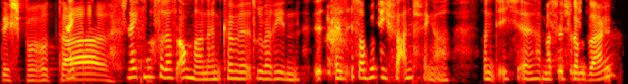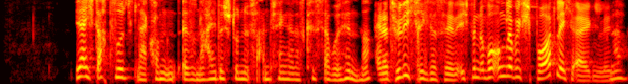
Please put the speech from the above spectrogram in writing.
Dich brutal. Vielleicht, vielleicht, machst du das auch mal, und dann können wir drüber reden. Es ist auch wirklich für Anfänger. Und ich äh, habe mich. Was willst du damit sagen? Ja, ich dachte so, na komm, also eine halbe Stunde für Anfänger, das kriegst du ja wohl hin, ne? Ja, natürlich krieg ich das hin. Ich bin aber unglaublich sportlich eigentlich. Ja,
